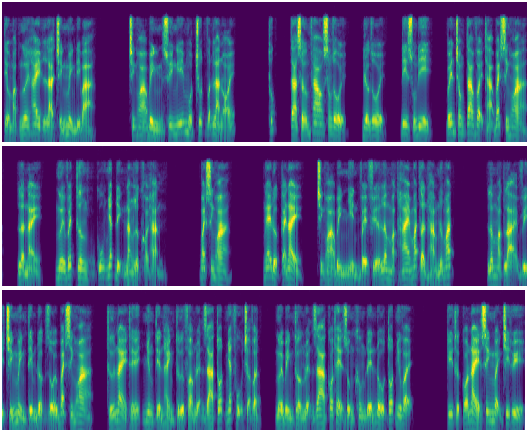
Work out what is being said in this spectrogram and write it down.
tiểu mặc ngươi hay là chính mình đi ba. Trịnh hòa bình suy nghĩ một chút vẫn là nói, thúc, ta sớm phao xong rồi, được rồi, đi xuống đi, bên trong ta vậy thả bách sinh hoa, lần này, ngươi vết thương cũ nhất định năng lực khỏi hẳn. Bách sinh hoa. Nghe được cái này, trịnh hòa bình nhìn về phía lâm mặc hai mắt tần hàm nước mắt. Lâm mặc lại vì chính mình tìm được rồi bách sinh hoa thứ này thế nhưng tiến hành tứ phẩm luyện ra tốt nhất phụ trợ vật, người bình thường luyện ra có thể dùng không đến đồ tốt như vậy. Kỳ thực có này sinh mệnh chi thủy,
